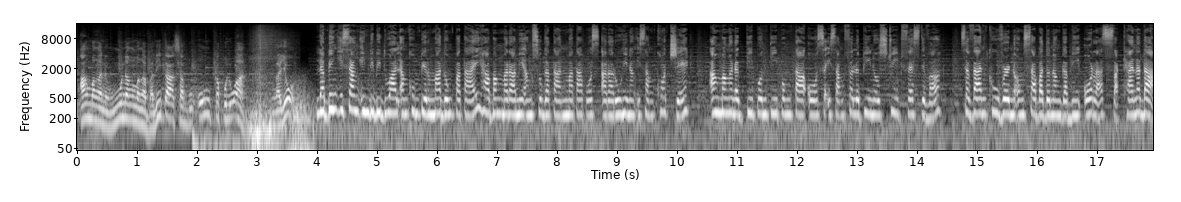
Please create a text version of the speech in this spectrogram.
ang mga nangungunang mga balita sa buong kapuluan. Ngayon, Labing isang individual ang kumpirmadong patay habang marami ang sugatan matapos araruhin ng isang kotse ang mga nagtipon-tipong tao sa isang Filipino Street Festival sa Vancouver noong Sabado ng gabi oras sa Canada.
